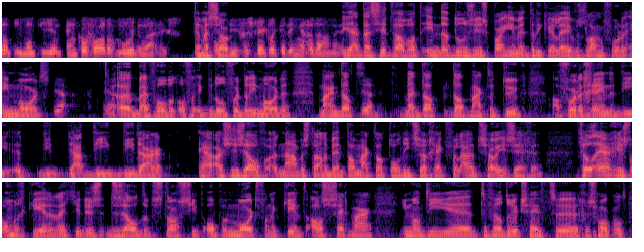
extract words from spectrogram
dan iemand die een enkelvoudig moordenaar is. Ja, maar of zou- die verschrikkelijke dingen gedaan heeft. Ja, daar zit wel wat in. Dat doen ze in Spanje met drie keer levenslang voor één moord. Ja. Eh, bijvoorbeeld, of ik bedoel voor drie moorden. Maar dat, maar dat, dat maakt natuurlijk voor degene die, die, ja, die, die daar... Ja, als je zelf nabestaande bent, dan maakt dat toch niet zo gek veel uit, zou je zeggen. Veel erger is het omgekeerde, dat je dus dezelfde straf ziet op een moord van een kind... als zeg maar iemand die eh, te veel drugs heeft eh, gesmokkeld.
